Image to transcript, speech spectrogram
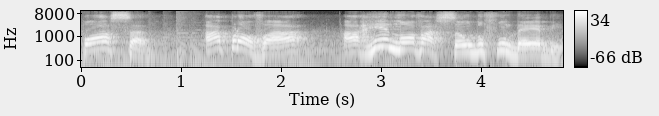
possa aprovar a renovação do Fundeb.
